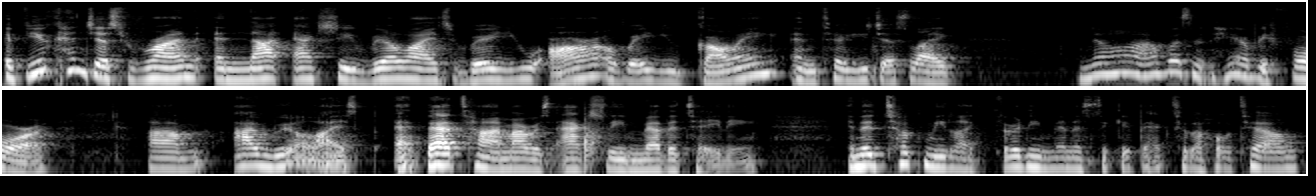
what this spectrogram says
if you can just run and not actually realize where you are or where you're going until you just like, no, I wasn't here before. Um, I realized at that time I was actually meditating. And it took me like 30 minutes to get back to the hotel.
